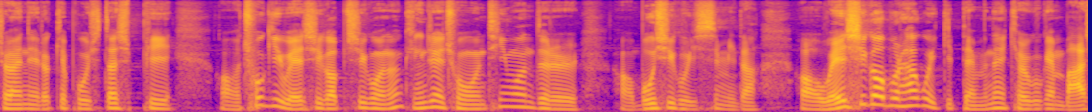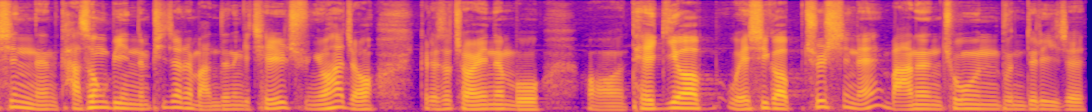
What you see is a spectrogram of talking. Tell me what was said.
저희는 이렇게 보시다시피 어, 초기 외식업 치고는 굉장히 좋은 팀원들을 어, 모시고 있습니다. 어, 외식업을 하고 있기 때문에 결국엔 맛있는 가성비 있는 피자를 만드는 게 제일 중요하죠. 그래서 저희는 뭐 어, 대기업 외식업 출신의 많은 좋은 분들이 이제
